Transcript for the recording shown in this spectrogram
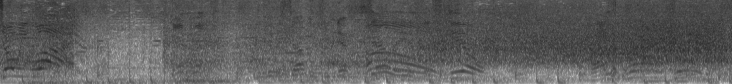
showing why. It was up you necessarily oh. the steal by LeBron James.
